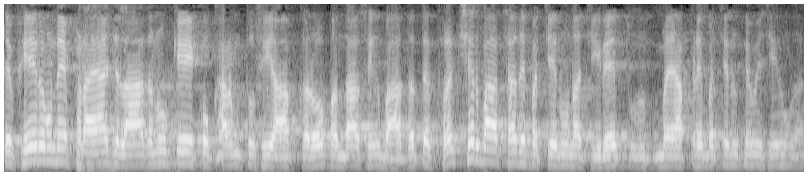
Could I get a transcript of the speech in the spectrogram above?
ਤੇ ਫਿਰ ਉਹਨੇ ਫੜਾਇਆ ਜਲਾਦ ਨੂੰ ਕਿ ਕੋ ਕਰਮ ਤੁਸੀਂ ਆਪ ਕਰੋ, ਬੰਦਾ ਸਿੰਘ ਬਹਾਦਰ ਤੇ ਫਰਕਸ਼ਰ ਬਾਦਸ਼ਾਹ ਦੇ ਬੱਚੇ ਨੂੰ ਨਾ ਚੀਰੇ ਮੈਂ ਆਪਣੇ ਬੱਚੇ ਨੂੰ ਕਿਵੇਂ ਚੀਰੂੰਗਾ?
